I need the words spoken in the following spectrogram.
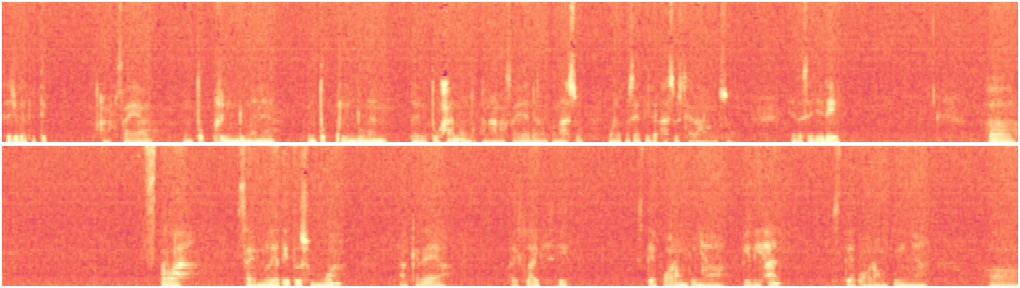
saya juga titip anak saya untuk perlindungannya untuk perlindungan dari Tuhan untuk anak-anak saya dalam pengasuh walaupun saya tidak asuh secara langsung. Itu sih. Jadi uh, setelah saya melihat itu semua akhirnya ya balik lagi sih. Setiap orang punya pilihan setiap orang punya uh,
